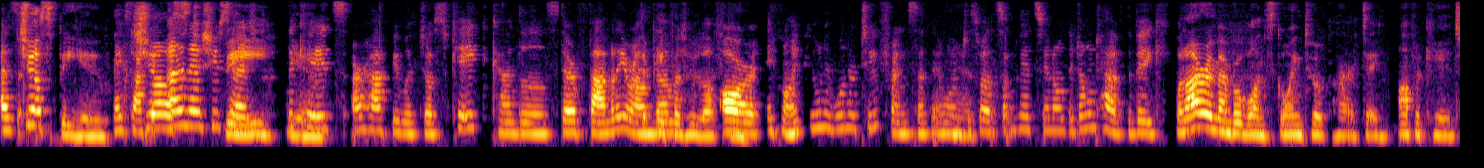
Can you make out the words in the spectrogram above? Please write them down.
as just be you. exactly Just and as you said the you. kids are happy with just cake candles their family the around them people who love them. or it might be only one or two friends that they want Yeah. as well. Some kids, you know, they don't have the big Well, I remember once going to a party of a kid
